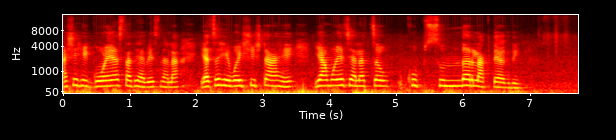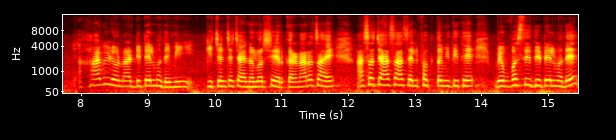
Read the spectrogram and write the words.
असे हे गोळे असतात ह्या बेसनाला याचं हे वैशिष्ट्य आहे. यामुळेच याला चव खूप सुंदर लागते अगदी. हा व्हिडिओ ना डिटेलमध्ये मी किचनच्या चॅनलवर शेअर करणारच आहे. असंच असं असेल फक्त मी तिथे व्यवस्थित डिटेलमध्ये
